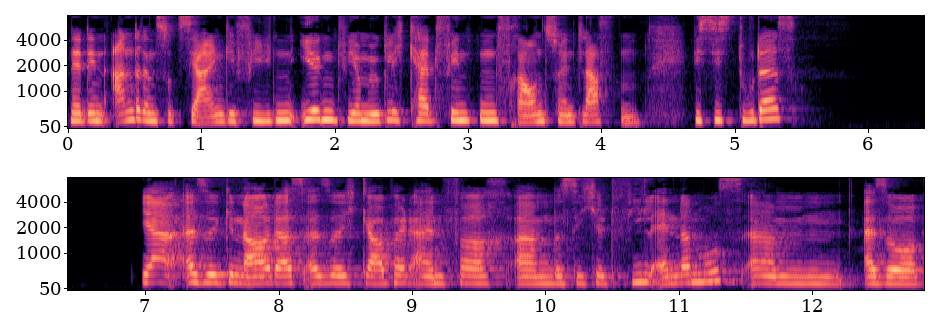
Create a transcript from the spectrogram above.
nicht in anderen sozialen Gefilden irgendwie eine Möglichkeit finden, Frauen zu entlasten. Wie siehst du das? Ja, also genau das. Also ich glaube halt einfach, ähm, dass sich halt viel ändern muss. Ähm, also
